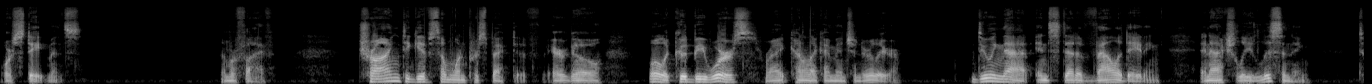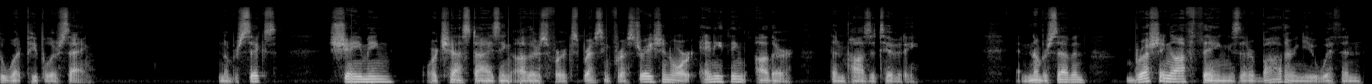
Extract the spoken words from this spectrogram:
or statements. Number five, trying to give someone perspective, ergo, well, it could be worse, right? Kind of like I mentioned earlier. Doing that instead of validating and actually listening to what people are saying. Number six, shaming or chastising others for expressing frustration or anything other than positivity. And number seven, brushing off things that are bothering you with an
